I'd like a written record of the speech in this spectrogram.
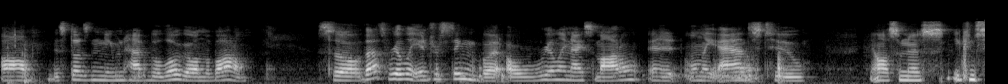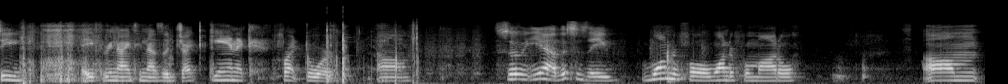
Um, this doesn't even have the logo on the bottom. So that's really interesting, but a really nice model, and it only adds to the awesomeness. You can see A319 has a gigantic front door. Um, so yeah, this is a wonderful, wonderful model. Um,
